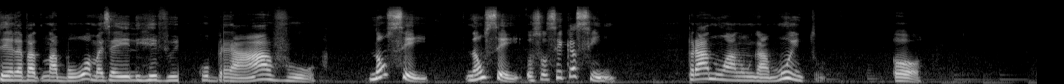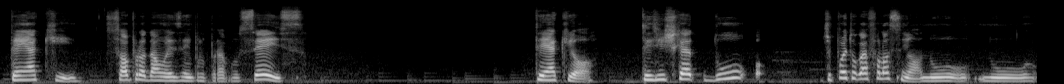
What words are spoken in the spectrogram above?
tenha levado na boa, mas aí ele reviu e ficou bravo. Não sei, não sei. Eu só sei que assim, para não alongar muito, ó, tem aqui só para dar um exemplo para vocês, tem aqui, ó. Tem gente que é do de Portugal falou assim, ó, no, no,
